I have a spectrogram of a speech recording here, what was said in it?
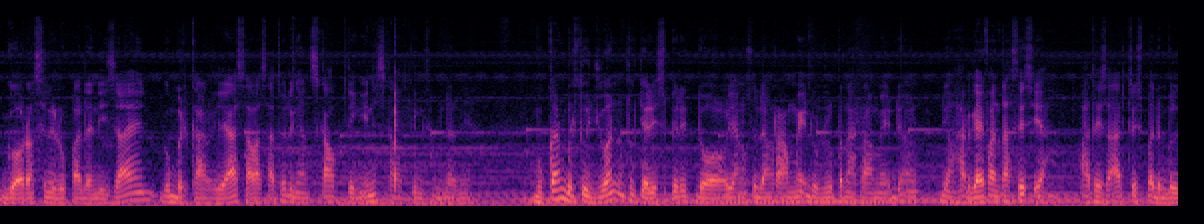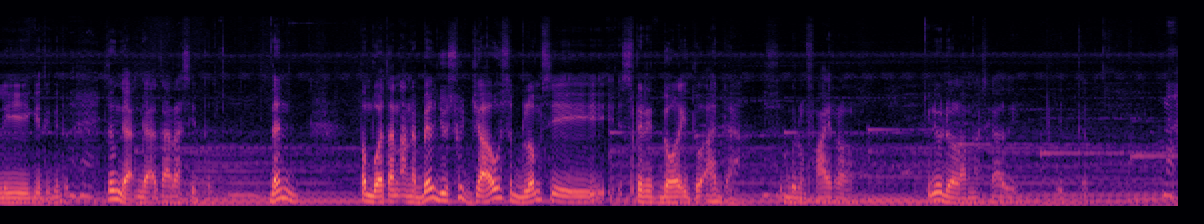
gue orang seni rupa dan desain gue berkarya salah satu dengan sculpting. Ini sculpting sebenarnya. Bukan bertujuan untuk jadi spirit doll yang sedang rame dulu, dulu pernah rame yang, yang harganya fantastis ya. Artis-artis pada beli gitu-gitu. Itu nggak nggak ke arah situ. Dan pembuatan Annabelle justru jauh sebelum si spirit doll itu ada sebelum viral ini udah lama sekali gitu. Nah,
